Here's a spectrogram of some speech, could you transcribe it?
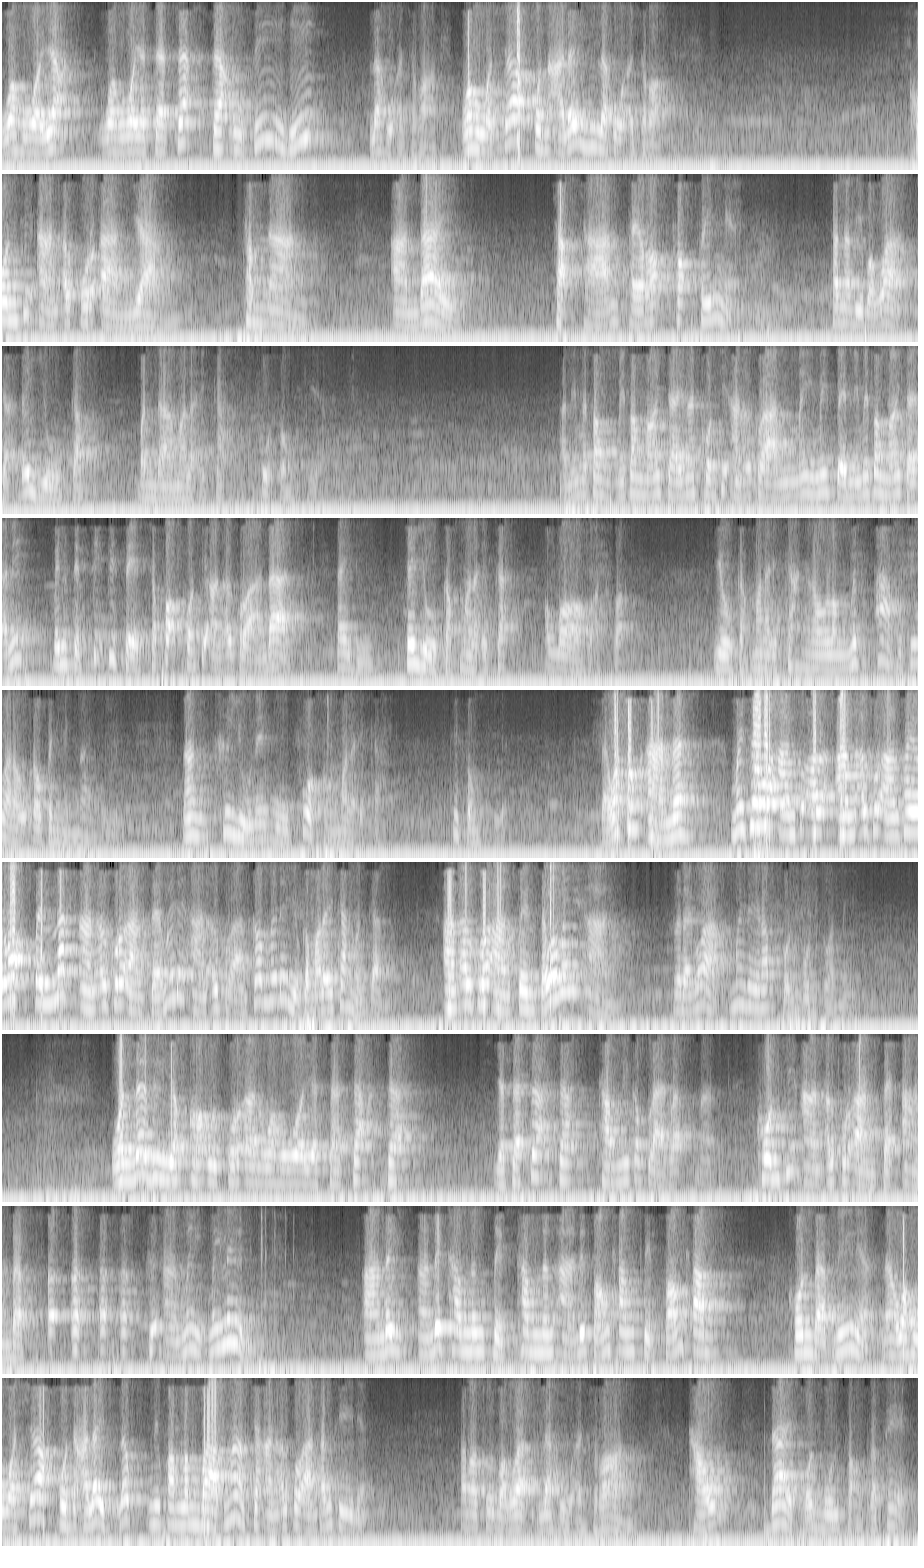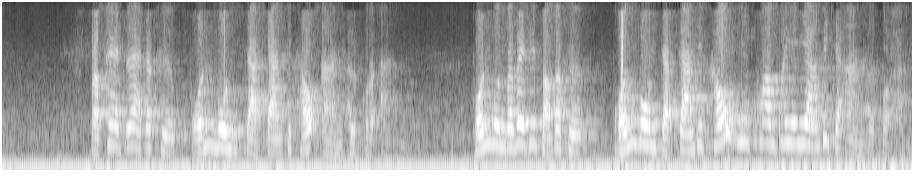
وهو يع وهو يتتعتع فيه له أجران وهو شاق عليه له أجران คนที่อ่านอัลกุรอานอย่างชำนาญอ่านได้ฉะฉานไพเราะเพราะพริ้งเนี่ยท่านนบีบอกว่าจะได้อยู่กับบรรดามาลาอิกะผู้ทรงเกียรติอันนี้ไม่ต้องไม่ต้องน้อยใจนะ คนที่อ่านอัลกุรอานไม่ไม่เป็นนี่ไม่ต้องน้อยใจ อันนี้ เป็นสิทธิพิเศษ เฉพาะคนที่อ่านอัลกุรอานได้ ได้ดี จะอยู่กับมาลาอิกะอัลลอฮฺอักบารอยู่กับมาลาอิกะเราลองนึกภาพดูสิว่าเราเราเป็นยังไงนั่นคืออยู่ในหมู่พวกของมาลาอิกะที่ทรงเกียรติแต่ว่าต้องอ่านนะ ไม่ใช่ว่าอ่านอ่านอัลกุรอานไพเราะเป็นนักอ่านอัลกุรอาน แต่ไม่ได้อ่านอัลกุรอานก็ไม่ได้อยู่กับมาลาอิกะเหมือนกัน อ่านอัลกุรอานเป็น แต่ว่าไม่ได้อ่าน แสดงว่าไม่ได้รับผลบุญส่วนนี้ والذي يقرأ القرآن وهو يتتعتع يتتعتع คำนี้ก็แปลกแล้วนะ คนที่อ่านอัลกุรอานแต่อ่านแบบเออเออเออเออคืออ่านไม่ไม่ลื่น อ่านได้อ่านได้คำหนึ่งติดคำหนึ่งอ่านได้สองคำติดสองคำคนแบบนี้เนี่ยนะวะฮัวชาคนอะไรแล้วมีความลำบากมากจะอ่านอัลกุรอานทั้งทีเนี่ยท่านอัลลอฮฺบอกว่าละหูอัจรานเขาได้ผลบุญสองประเภท ประเภทแรกก็คือ ผลบุญจากการที่เขาอ่านอัลกุรอาน ผลบุญประเภทที่สองก็คือ ผลบุญจากการที่เขามีความพยายามที่จะอ่านอัลกุรอาน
